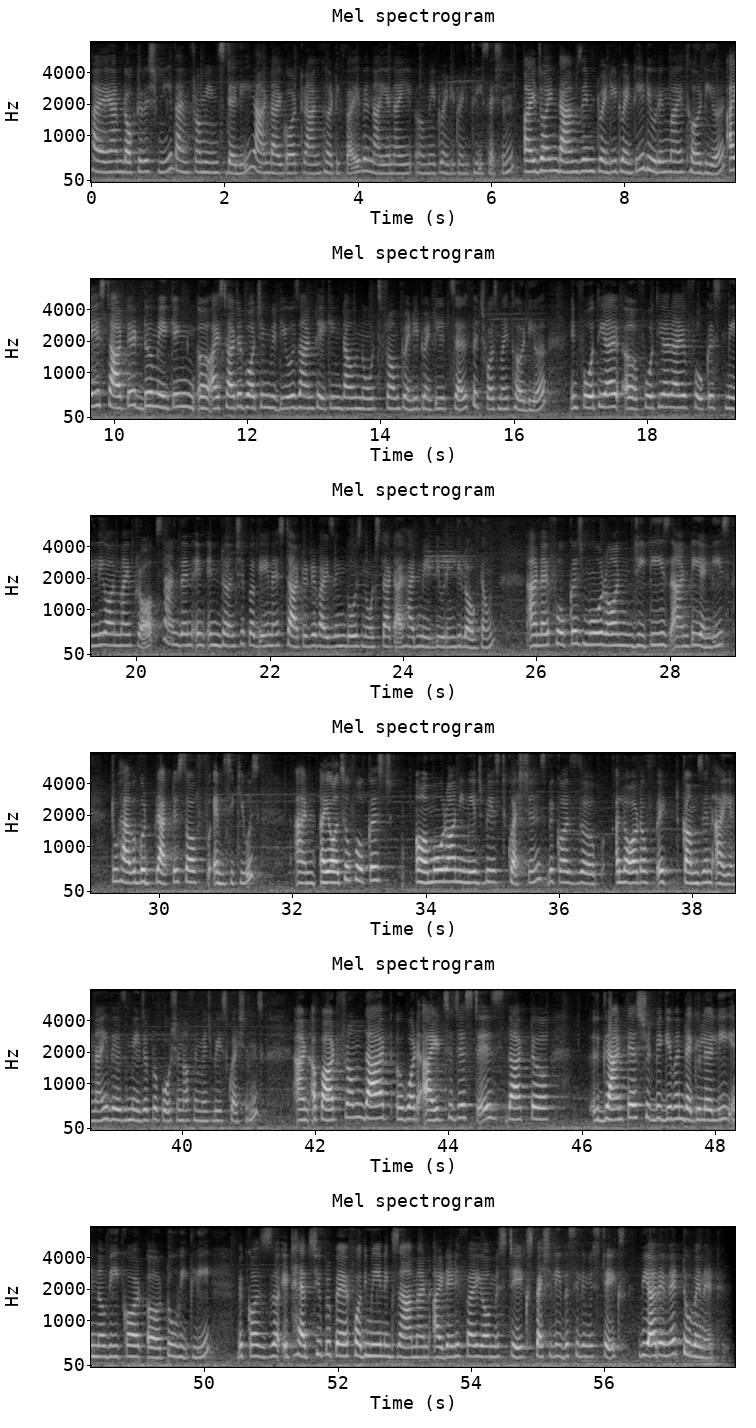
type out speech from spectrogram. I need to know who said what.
Speaker 1: Hi, I'm Dr. Ishmeet. I'm from AIIMS Delhi and I got rank 35 in INI uh, May 2023 session. I joined DAMS in 2020 during my third year. I started uh, making, uh, I started watching videos and taking down notes from 2020 itself, which was my third year. In fourth year, uh, fourth year I focused mainly on my props and then in internship again I started revising those notes that I had made during the lockdown and I focused more on GTs and TNDs to have a good practice of MCQs and I also focused uh, more on image based questions because uh, a lot of it comes in INI there is a major proportion of image based questions. And apart from that uh, what I'd suggest is that uh, grand tests should be given regularly in a week or uh, two weekly because uh, it helps you prepare for the main exam and identify your mistakes especially the silly mistakes. We are in it to win it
